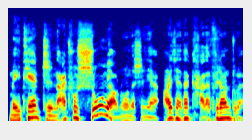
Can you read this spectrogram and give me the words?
每天只拿出十五秒钟的时间，而且他卡的非常准，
